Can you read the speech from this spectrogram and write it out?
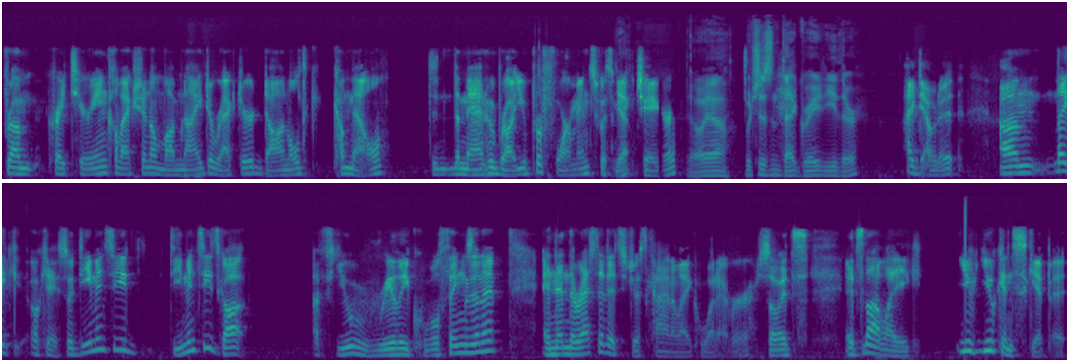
From Criterion Collection alumni director Donald Cammell, the, the man who brought you Performance with Yep. Mick Jagger. Oh yeah, which isn't that great either. I doubt it. Um, like okay, so Demon Seed, Demon Seed's got a few really cool things in it, and then the rest of it's just kind of like whatever. So it's it's not like you you can skip it.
